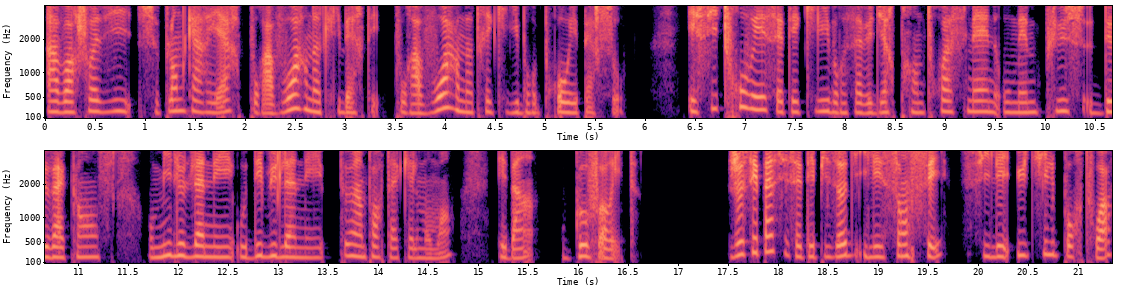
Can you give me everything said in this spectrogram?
à avoir choisi ce plan de carrière pour avoir notre liberté, pour avoir notre équilibre pro et perso. Et si trouver cet équilibre, ça veut dire prendre trois semaines ou même plus de vacances au milieu de l'année, au début de l'année, peu importe à quel moment, eh ben, go for it. Je sais pas si cet épisode, il est censé, s'il est utile pour toi.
